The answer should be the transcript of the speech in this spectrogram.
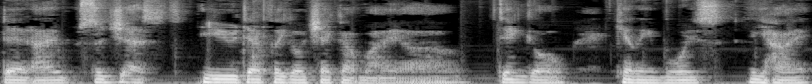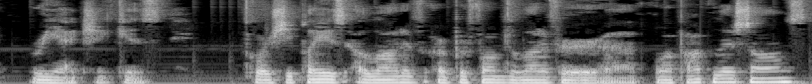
then I suggest you definitely go check out my uh, Dingo Killing Voice LeeHi reaction because, course, she plays a lot of or performs a lot of her uh, more popular songs,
